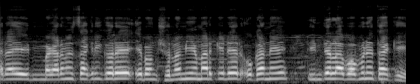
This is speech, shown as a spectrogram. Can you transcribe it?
এরা এই গার্মেন্টস চাকরি করে এবং সোনামিয়া মার্কেটের ওখানে তিনতলা ভবনে থাকে।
